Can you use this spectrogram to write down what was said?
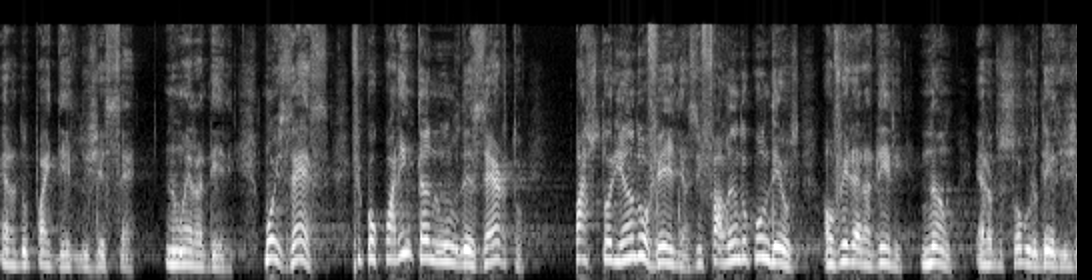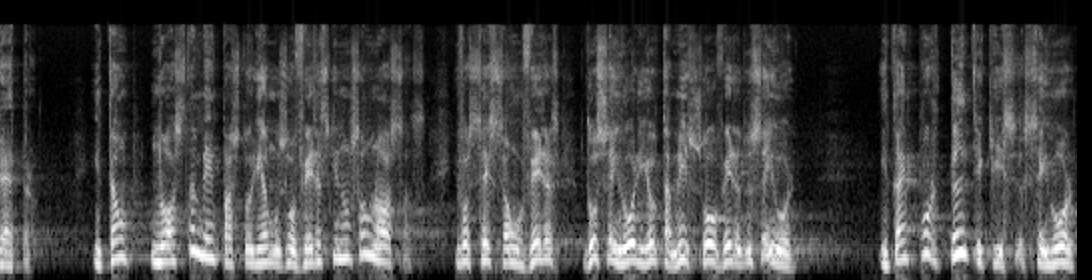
era do pai dele, do Gessé, não era dele. Moisés ficou 40 anos no deserto, pastoreando ovelhas e falando com Deus. A ovelha era dele? Não, era do sogro dele, Jetro. Então, nós também pastoreamos ovelhas que não são nossas. E vocês são ovelhas do Senhor, e eu também sou ovelha do Senhor. Então é importante que o Senhor,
